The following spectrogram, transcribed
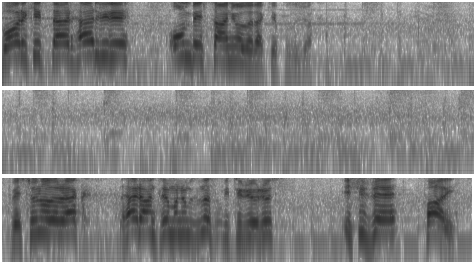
Bu hareketler her biri 15 saniye olarak yapılacak. Ve son olarak her antrenmanımızı nasıl bitiriyoruz? İsize Paris.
